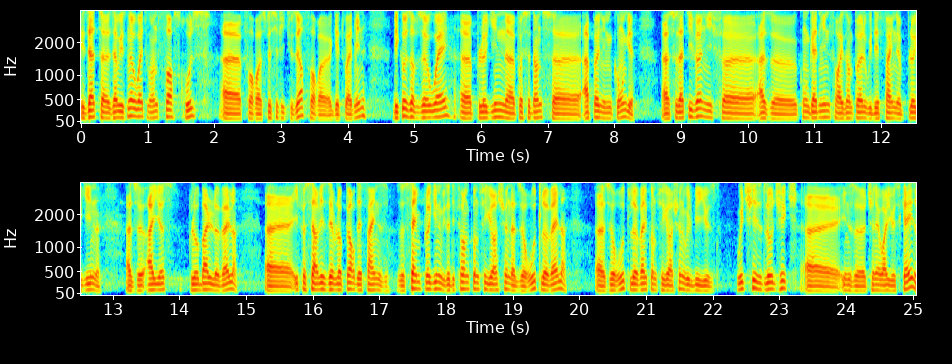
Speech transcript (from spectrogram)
is that uh, there is no way to enforce rules uh, for a specific user for a gateway admin because of the way uh, plugin uh, precedence happen in Kong. so that even if, as a Kong admin, for example, we define a plugin at the highest global level, if a service developer defines the same plugin with a different configuration at the route level, the route level configuration will be used which is logic uh, in the general use case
